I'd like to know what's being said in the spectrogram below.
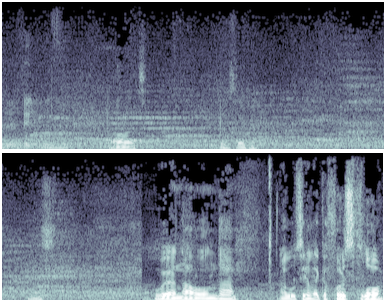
they take wuzu. all right it's a nice We are now on the, I would say, like a first floor.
